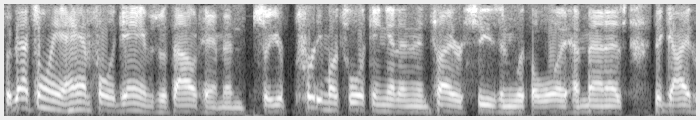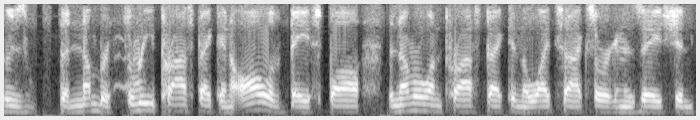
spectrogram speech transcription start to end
But that's only a handful of games without him, and so you're pretty much looking at an entire season with Eloy Jimenez, the guy who's the number three prospect in all of baseball, the number one prospect in the White Sox organization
